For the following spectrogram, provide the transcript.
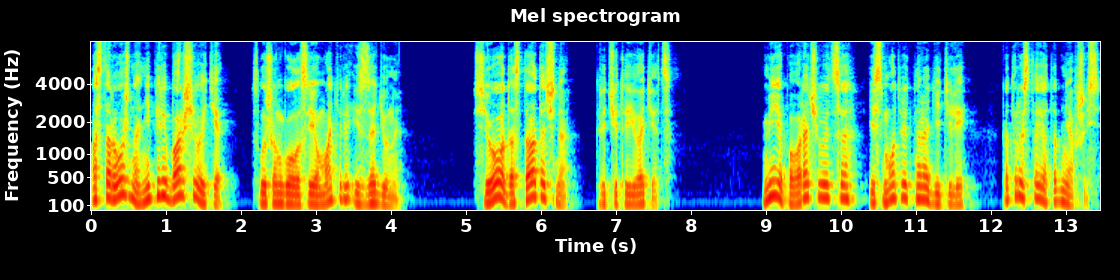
«Осторожно, не перебарщивайте!» – слышен голос ее матери из-за дюны. «Все, достаточно!» – кричит ее отец. Мия поворачивается и смотрит на родителей, которые стоят обнявшись.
